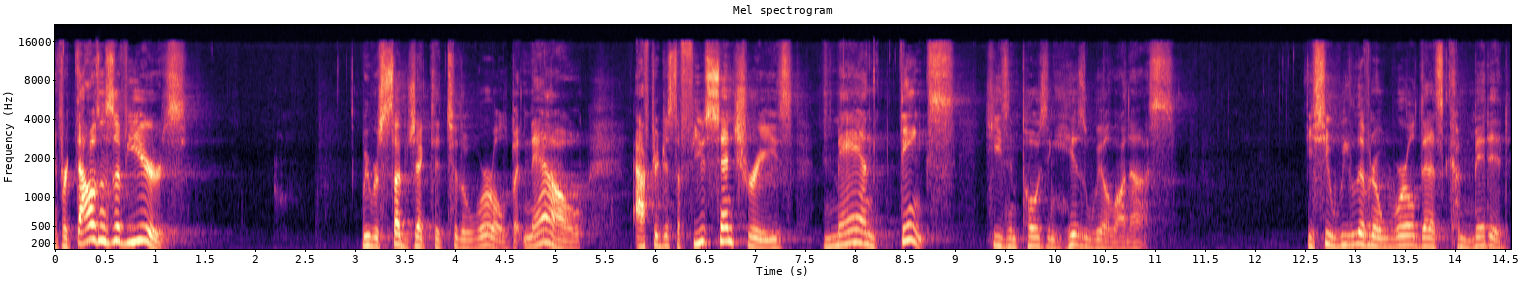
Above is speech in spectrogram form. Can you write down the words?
And for thousands of years, we were subjected to the world. But now, after just a few centuries, man thinks he's imposing his will on us. You see, we live in a world that is committed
